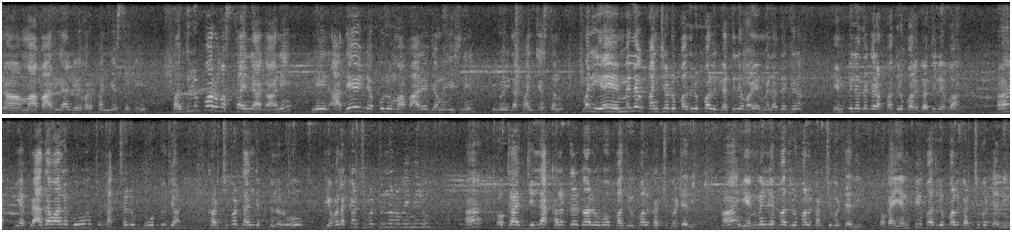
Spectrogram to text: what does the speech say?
నా మా భార్య లేబర్ పని చేస్తుంది పది రూపాయలు వస్తాయినా కానీ నేను అదే డబ్బులు మా భార్య జమ చేసి ఇవి ఇలా పనిచేస్తాను మరి ఏ ఎమ్మెల్యేకి పంచాడు పది రూపాయలు గతి లేవా ఎమ్మెల్యే దగ్గర ఎంపీల దగ్గర పది రూపాయలు గదులు ఇవ్వ ఇక పేదవాళ్ళకు లక్షలు కోట్లు ఖర్చు పెడతామని చెప్తున్నారు. ఎవరికి ఖర్చు పెడుతున్నారు భయ్ మీరు? ఒక జిల్లా కలెక్టర్ గారు ఓ పది రూపాయలు ఖర్చు పెట్టేది. ఎమ్మెల్యే పది రూపాయలు ఖర్చు పెట్టేది. ఒక ఎంపీ పది రూపాయలు ఖర్చు పెట్టేది.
